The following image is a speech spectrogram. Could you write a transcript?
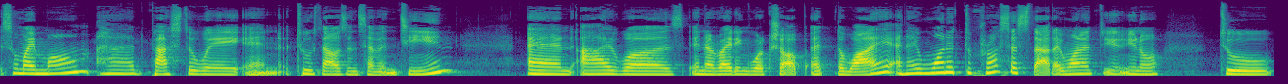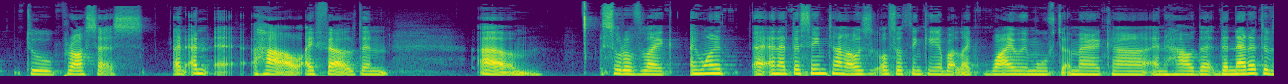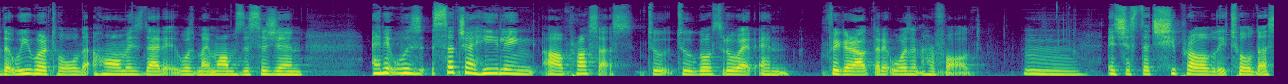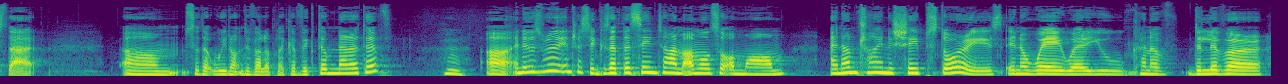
So, my mom had passed away in 2017, and I was in a writing workshop at the Y, and I wanted to process that. I wanted to, you know, to to process and, and uh, how I felt and um, sort of like I wanted, and at the same time, I was also thinking about like why we moved to America and how the the narrative that we were told at home is that it was my mom's decision, and it was such a healing uh, process to to go through it and figure out that it wasn't her fault. Hmm. It's just that she probably told us that um, so that we don't develop like a victim narrative. Hmm. Uh, and it was really interesting because at the same time, I'm also a mom and I'm trying to shape stories in a way where you kind of deliver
